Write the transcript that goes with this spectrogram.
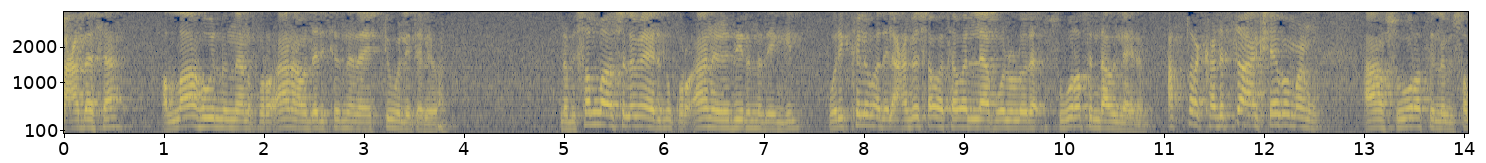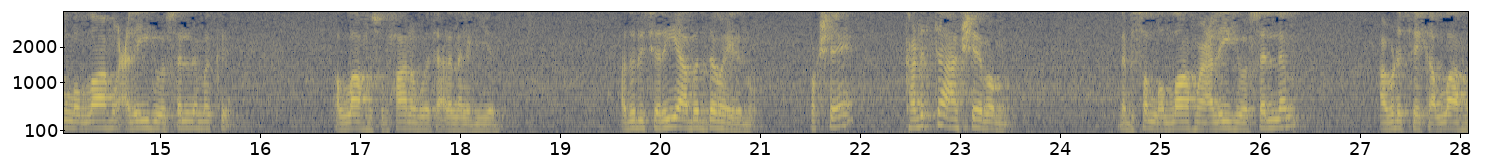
ആബസ അള്ളാഹുവിൽ നിന്നാണ് ഖുർആൻ അവതരിച്ചതെന്ന് ഏറ്റവും വലിയ തെളിവാണ്. നബി സല്ലല്ലാഹു അലൈഹി വസല്ലമ ഖുർആൻ എഴുതിയിരുന്നതെങ്കിൽ ഒരിക്കലും അതിൽ അബസ പോലുള്ളൊരു പോലുള്ള ഒരു സൂറത്ത് ഉണ്ടാവില്ലായിരുന്നു. അത്ര കടുത്ത ആക്ഷേപമാണ് ആ സൂറത്ത് നബി സല്ലല്ലാഹു അലൈഹി വസല്ലമക്ക് അള്ളാഹു സുബ്ഹാനഹു വതആല നൽകിയത്. അതൊരു ചെറിയ അബദ്ധമായിരുന്നു. പക്ഷേ കടുത്ത ആക്ഷേപം നബി സല്ലല്ലാഹു അലൈഹി വസല്ലം അവിടത്തേക്ക് അള്ളാഹു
